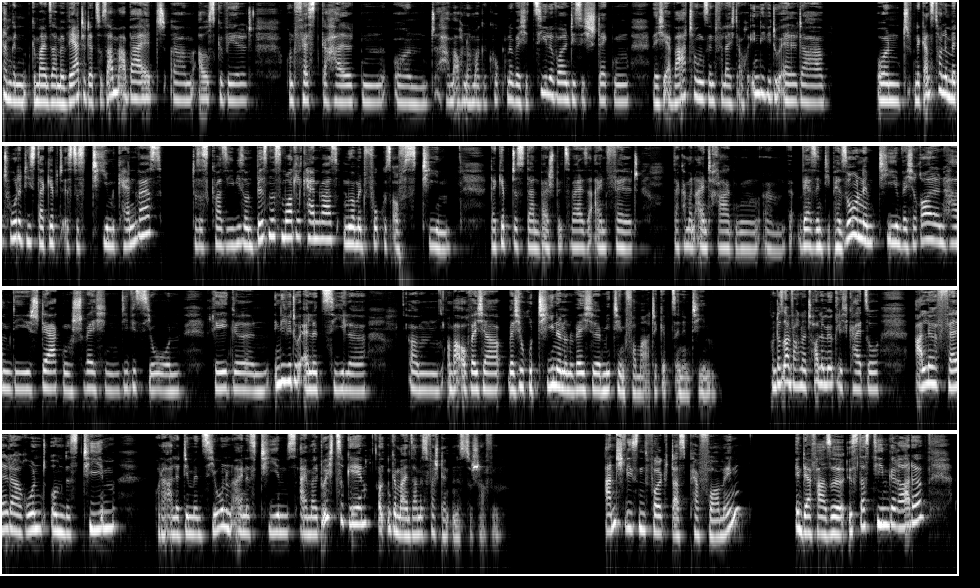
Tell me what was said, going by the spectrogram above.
haben gemeinsame Werte der Zusammenarbeit ähm, ausgewählt und festgehalten und haben auch nochmal geguckt, ne, welche Ziele wollen die sich stecken, welche Erwartungen sind vielleicht auch individuell da. Und eine ganz tolle Methode, die es da gibt, ist das Team Canvas. Das ist quasi wie so ein Business Model Canvas, nur mit Fokus aufs Team. Da gibt es dann beispielsweise ein Feld, da kann man eintragen, ähm, wer sind die Personen im Team, welche Rollen haben die, Stärken, Schwächen, die Vision, Regeln, individuelle Ziele, ähm, aber auch welche, welche Routinen und welche Meetingformate gibt's in dem Team. Und das ist einfach eine tolle Möglichkeit, so alle Felder rund um das Team oder alle Dimensionen eines Teams einmal durchzugehen und ein gemeinsames Verständnis zu schaffen. Anschließend folgt das Performing in der Phase ist das Team gerade.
